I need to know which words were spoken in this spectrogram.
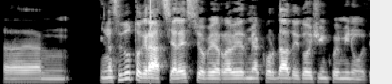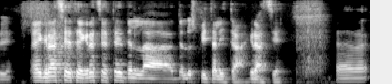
Um, Innanzitutto grazie Alessio per avermi accordato i tuoi 5 minuti. Eh, grazie a te, grazie a te della, dell'ospitalità, grazie. Eh,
